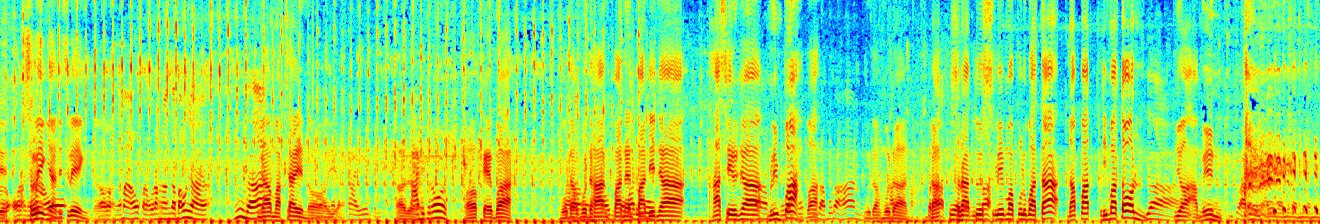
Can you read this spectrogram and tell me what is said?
kalau orangnya seling ya mau. diseling. Kalau Oh. orangnya mau, kalau orang enggak mau ya enggak. Nggak maksain. Oh Enggak iya. maksain. Aduh. Padi terus. Oke, Bah. Mudah-mudahan Kalau panen padinya hasilnya Nah, melimpah, mudah- Bah. Mudah-mudahan. Mudah-mudahan. Ha- ha- Da- berhasil, 150 bata dapat 5 ton. Ya. Ya, amin. Itu amin, amin, amin, amin, amin.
